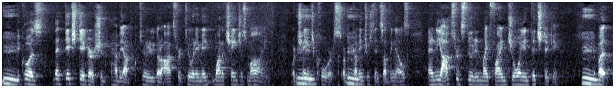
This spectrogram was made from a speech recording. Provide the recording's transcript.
Hmm. because that ditch digger should have the opportunity to go to oxford too and he may want to change his mind or change Mm. course or become Mm. interested in something else and the oxford student might find joy in ditch digging Hmm. but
